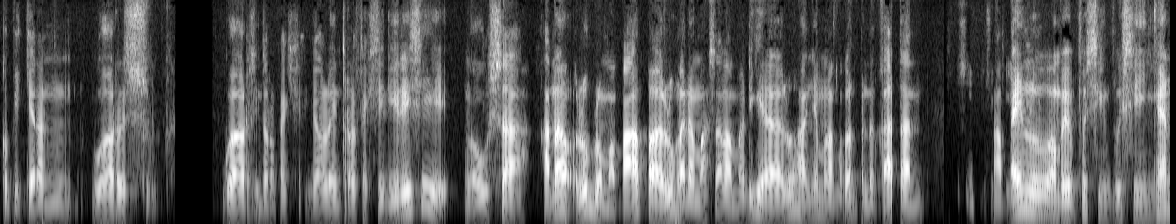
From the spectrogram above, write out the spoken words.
kepikiran gue harus gue harus introspeksi kalau introspeksi diri sih nggak usah. Karena lu belum apa-apa lu nggak ada masalah sama dia. Lu hanya melakukan pendekatan. Ngapain lu sampai pusing-pusing kan?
